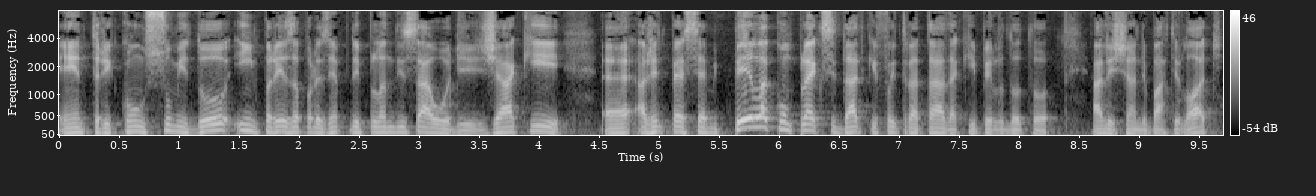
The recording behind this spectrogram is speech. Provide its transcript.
entre consumidor e empresa, por exemplo, de plano de saúde, já que eh, a gente percebe pela complexidade que foi tratada aqui pelo doutor Alexandre Bartilotti,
